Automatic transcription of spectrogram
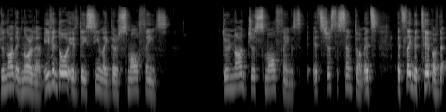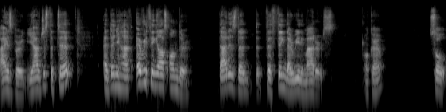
Do not ignore them, even though if they seem like they're small things. They're not just small things. It's just a symptom. It's it's like the tip of the iceberg. You have just the tip, and then you have everything else under. That is the, the, the thing that really matters. Okay? So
